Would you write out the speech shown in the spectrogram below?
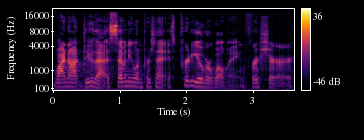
why not do that? 71% is pretty overwhelming for sure.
